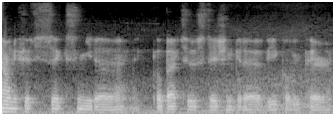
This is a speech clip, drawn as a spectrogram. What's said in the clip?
County 56 need to go back to the station, get a vehicle repair.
